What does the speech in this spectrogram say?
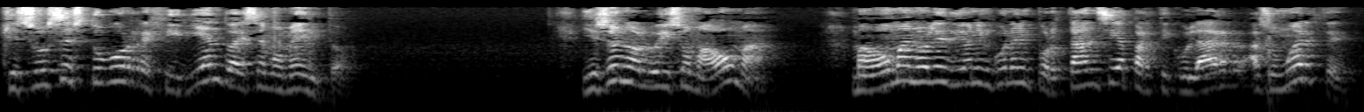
Jesús estuvo refiriendo a ese momento. Y eso no lo hizo Mahoma. Mahoma no le dio ninguna importancia particular a su muerte.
